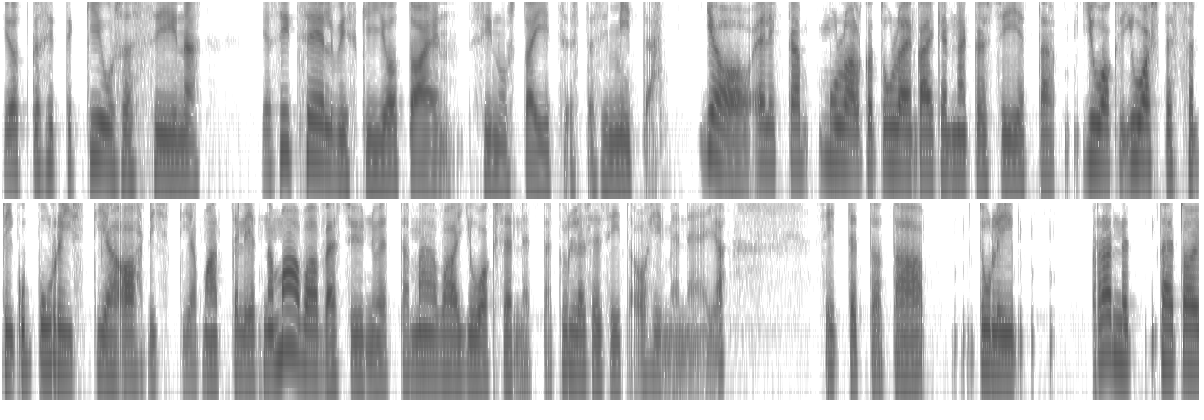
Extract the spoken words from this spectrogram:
jotka sitten kiusas siinä ja sitten selviskin jotain sinusta itsestäsi. Mitä? Joo, eli mulla alkoi tulee kaiken näköisiä, että juostessa niinku puristi ja ahdisti ja mä ajattelin, että no mä oon vaan väsynyt, että mä vaan juoksen, että kyllä se siitä ohi menee. Ja sitten tota, tuli ranne, tai toi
